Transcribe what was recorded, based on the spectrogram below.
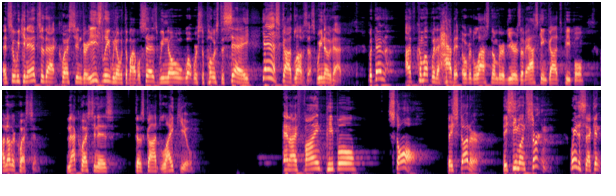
And so we can answer that question very easily. We know what the Bible says. We know what we're supposed to say. Yes, God loves us. We know that. But then I've come up with a habit over the last number of years of asking God's people another question. And that question is, does God like you? And I find people stall. They stutter. They seem uncertain. Wait a second.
